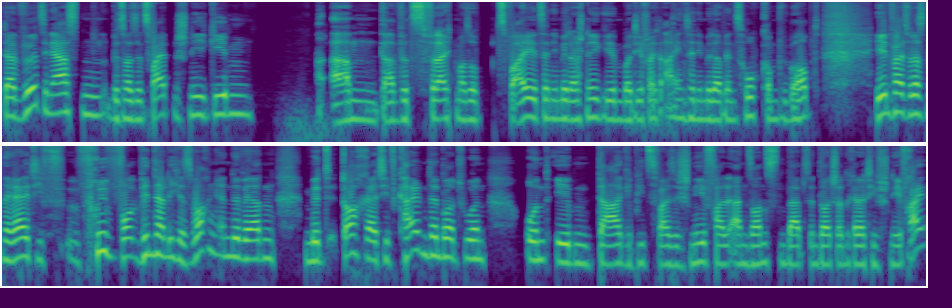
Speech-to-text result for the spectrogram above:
Da wird es den ersten bzw. zweiten Schnee geben. Ähm, da wird es vielleicht mal so zwei Zentimeter Schnee geben, bei dir vielleicht ein Zentimeter, wenn es hochkommt überhaupt. Jedenfalls wird das ein relativ früh winterliches Wochenende werden mit doch relativ kalten Temperaturen und eben da gebietsweise Schneefall. Ansonsten bleibt es in Deutschland relativ schneefrei.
